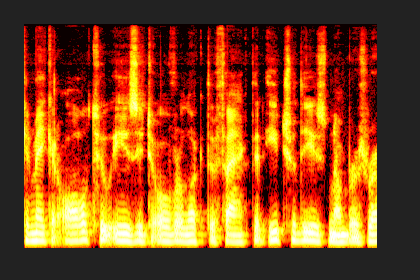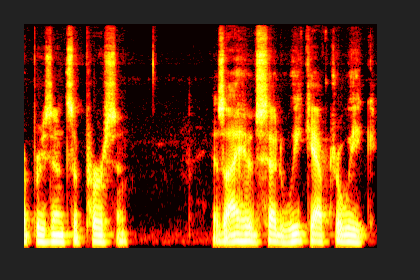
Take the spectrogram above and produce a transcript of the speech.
can make it all too easy to overlook the fact that each of these numbers represents a person. As I have said week after week,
